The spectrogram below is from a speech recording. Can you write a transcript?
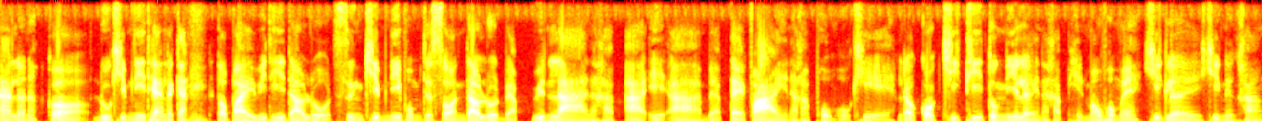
นานแล้วนะ ก็ดูคลิปนี้แทนล้วกัน ต่อไปวิธีดาวน์โหลด ซึ่งคลิปนี้ผมจะสอนดาวน์โหลดแบบวินลานะครับ R A R แบบแตกไฟล์นะครับผมโอเคแล้วก็คลิกที่ตรงนี้เลยนะครับเห็นเมาส์ผมไหมคลิกเลยคลิกหนึ่งครั้ง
